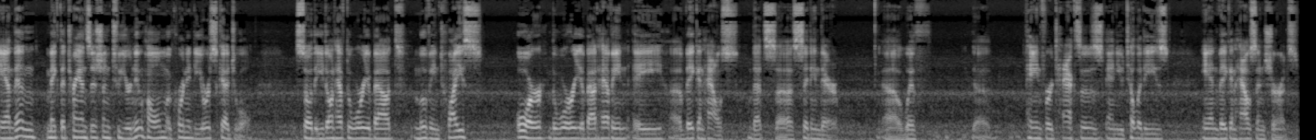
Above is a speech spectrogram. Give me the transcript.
and then make the transition to your new home according to your schedule so that you don't have to worry about moving twice or the worry about having a, a vacant house that's uh, sitting there uh, with uh, paying for taxes and utilities and vacant house insurance.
